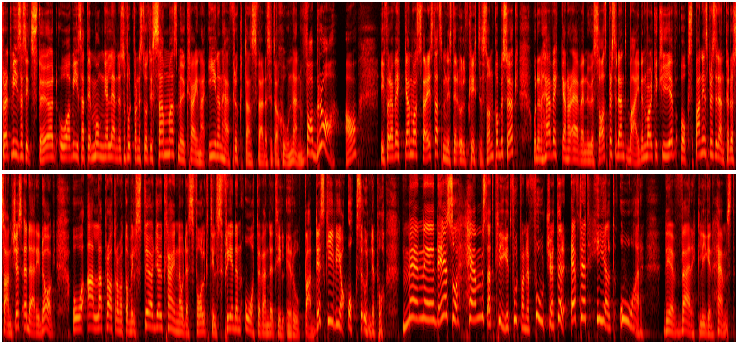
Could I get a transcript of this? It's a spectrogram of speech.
för att visa sitt stöd och visa att det är många länder som fortfarande står tillsammans med Ukraina i den här fruktansvärda situationen. Vad bra! Ja, i förra veckan var Sveriges statsminister Ulf Kristersson på besök och den här veckan har även USAs president Biden varit i Kiev och Spaniens president Pedro Sanchez är där idag. Och alla pratar om att de vill vill stödja Ukraina och dess folk tills freden återvänder till Europa. Det skriver jag också under på. Men eh, det är så hemskt att kriget fortfarande fortsätter efter ett helt år. Det är verkligen hemskt.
